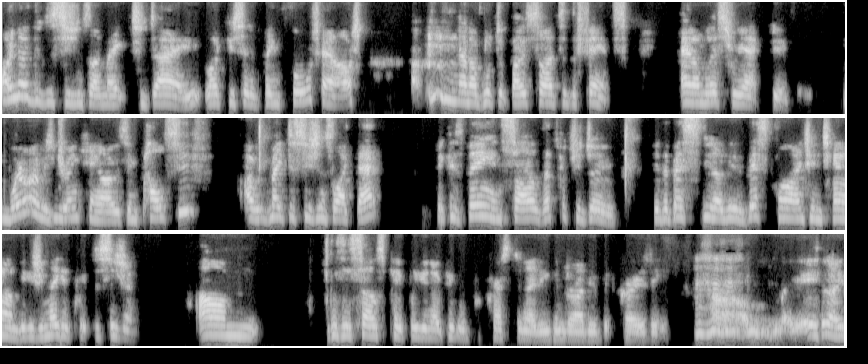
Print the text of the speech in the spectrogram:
I know the decisions I make today, like you said, have been thought out and I've looked at both sides of the fence and I'm less reactive. When I was mm. drinking, I was impulsive. I would make decisions like that because being in sales, that's what you do. You're the best, you know, you're the best client in town because you make a quick decision. Um, because as salespeople, you know, people procrastinating can drive you a bit crazy. Um, you know,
